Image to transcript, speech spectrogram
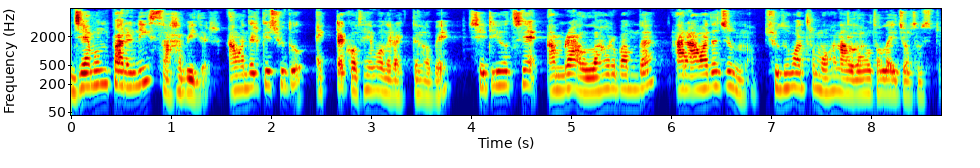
যেমন পারেনি সাহাবিদের। আমাদেরকে শুধু একটা কথাই মনে রাখতে হবে, সেটি হচ্ছে আমরা আল্লাহর বান্দা আর আমাদের জন্য শুধুমাত্র মহান আল্লাহ তালাই যথেষ্ট।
